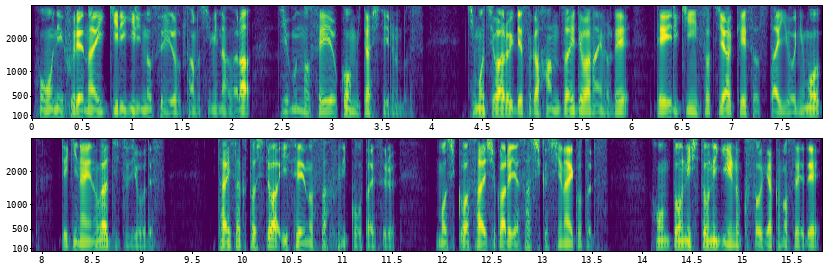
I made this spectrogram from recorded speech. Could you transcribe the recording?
法に触れないギリギリのスリルを楽しみながら自分の性欲を満たしているのです。気持ち悪いですが犯罪ではないので出入り禁止措置や警察対応にもできないのが実情です。対策としては異性のスタッフに交代する。もしくは最初から優しくしないことです。本当に一握りのクソ客のせいで、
